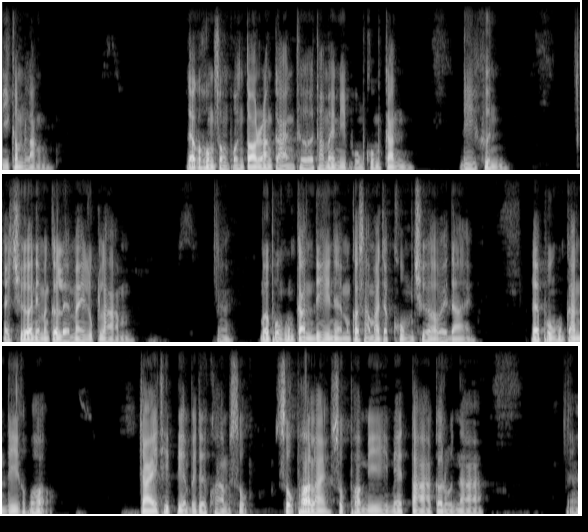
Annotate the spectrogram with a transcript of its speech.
มีกำลัง แล้วก็คงส่งผลต่อร่างกายเธอทำให้มีภูมิคุ้มกัน ดีขึ้น ไอ้เชื้อเนี่ยมันก็เลยไม่ลุกลามนะเมื่อภูมิคุ้มกันดีเนี่ยมันก็สามารถจะคุมเชื้อเอาไว้ได้ และภูมิคุ้มกันดีก็เพราะใจที่เปลี่ยนไปด้วยความสุข สุขเพราะอะไร สุขเพราะมีเมตตากรุณานะ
